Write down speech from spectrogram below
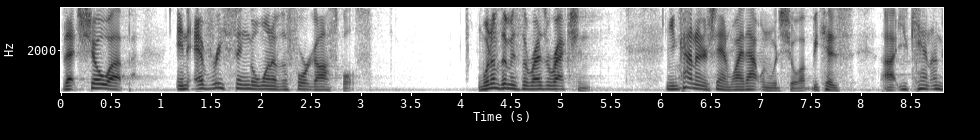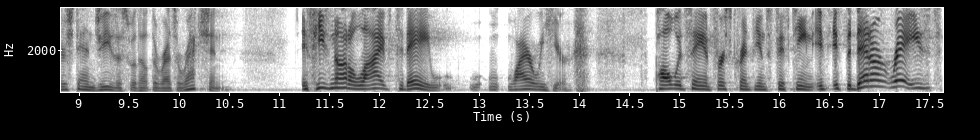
that show up in every single one of the four Gospels. One of them is the resurrection. And you can kind of understand why that one would show up because uh, you can't understand Jesus without the resurrection. If he's not alive today, why are we here? Paul would say in 1 Corinthians 15 if, if the dead aren't raised,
